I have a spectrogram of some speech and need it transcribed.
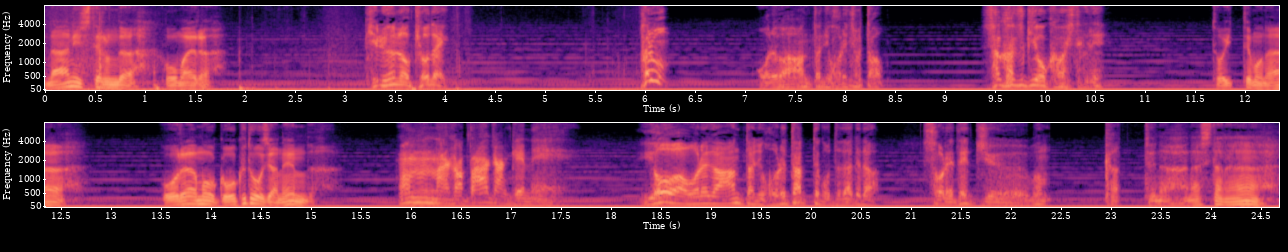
何してるんだお前ら。桐生の兄弟。頼む。俺はあんたに惚れちまった。杯を交わしてくれ。と言ってもな。俺はもう極道じゃねえんだ。そんなことは関係ねえ。要は俺があんたに惚れたってことだけだ。それで十分。勝手な話だな。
